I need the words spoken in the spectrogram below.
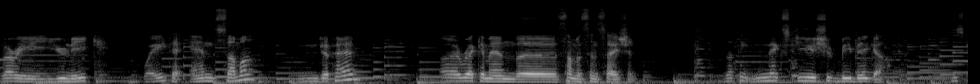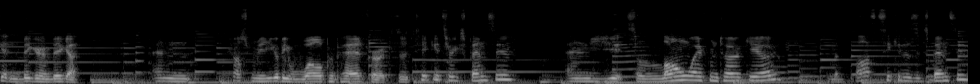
very unique way to end summer in Japan, I recommend the Summer Sensation. I think next year should be bigger. It's just getting bigger and bigger. And trust me, you gotta be well prepared for it because the tickets are expensive and it's a long way from Tokyo. The bus ticket is expensive,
